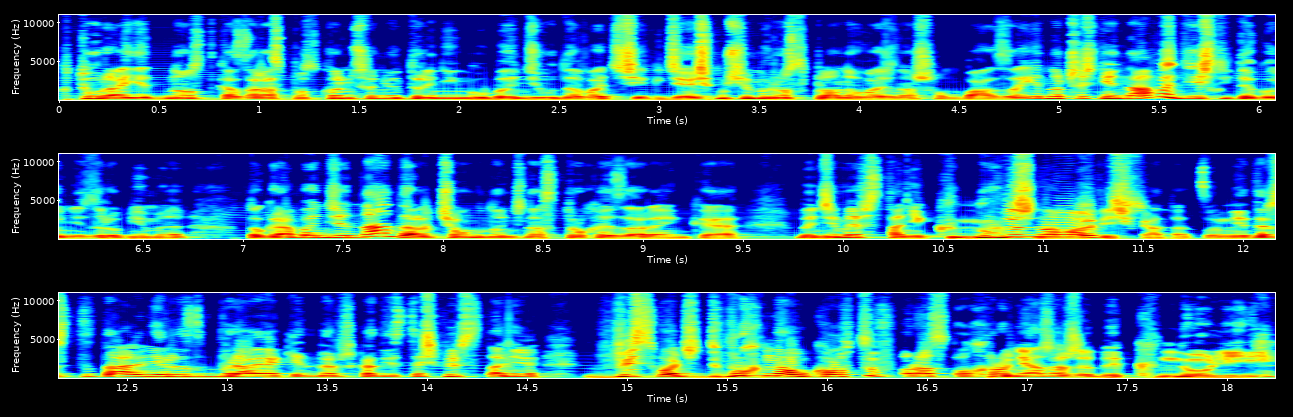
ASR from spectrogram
która jednostka zaraz po skończeniu treningu będzie udawać się gdzieś. Musimy rozplanować naszą bazę. Jednocześnie, nawet jeśli tego nie zrobimy, to gra będzie nadal ciągnąć nas trochę za rękę. Będziemy w stanie knuć na mapie świata, co mnie też totalnie rozbraja, kiedy na przykład jesteśmy w stanie wysłać dwóch naukowców oraz ochroniarza, żeby knuli.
